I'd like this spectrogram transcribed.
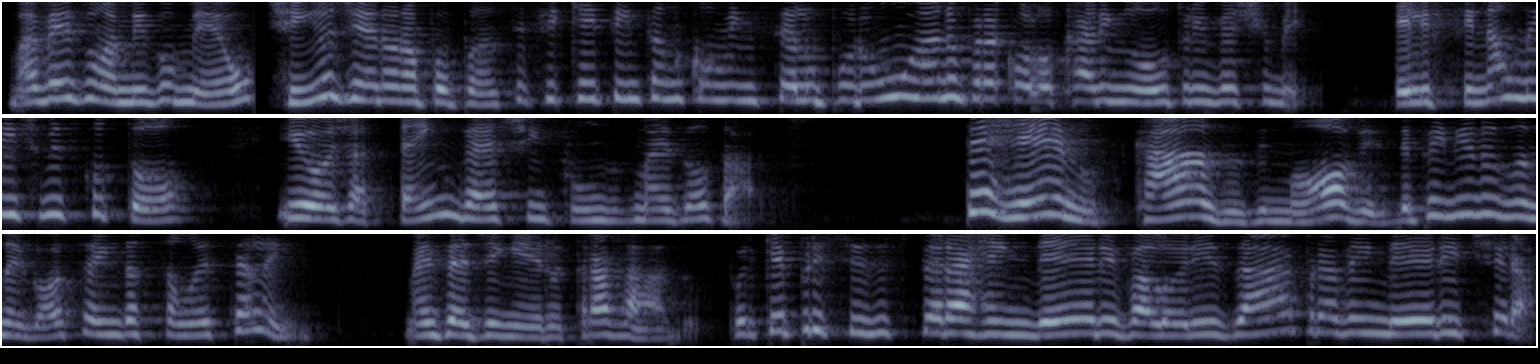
Uma vez um amigo meu tinha dinheiro na poupança e fiquei tentando convencê-lo por um ano para colocar em outro investimento. Ele finalmente me escutou e hoje até investe em fundos mais ousados. Terrenos, casas, imóveis, dependendo do negócio, ainda são excelentes, mas é dinheiro travado, porque precisa esperar render e valorizar para vender e tirar,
